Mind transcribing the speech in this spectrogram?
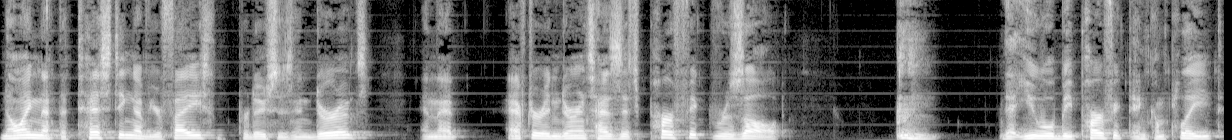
knowing that the testing of your faith produces endurance, and that after endurance has its perfect result, that you will be perfect and complete,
